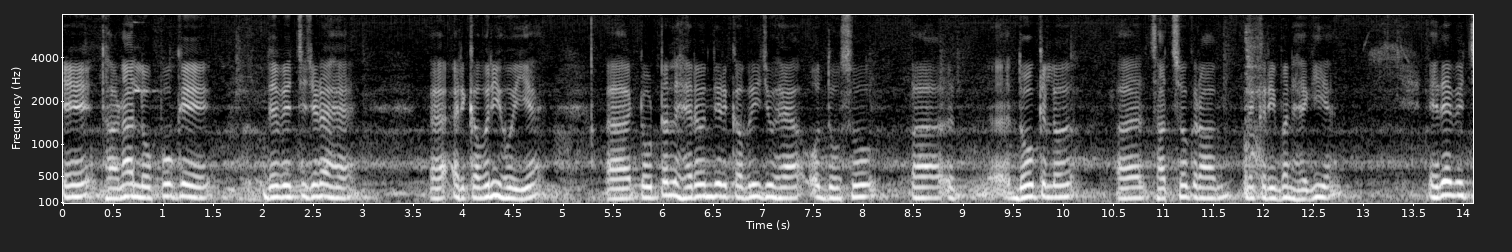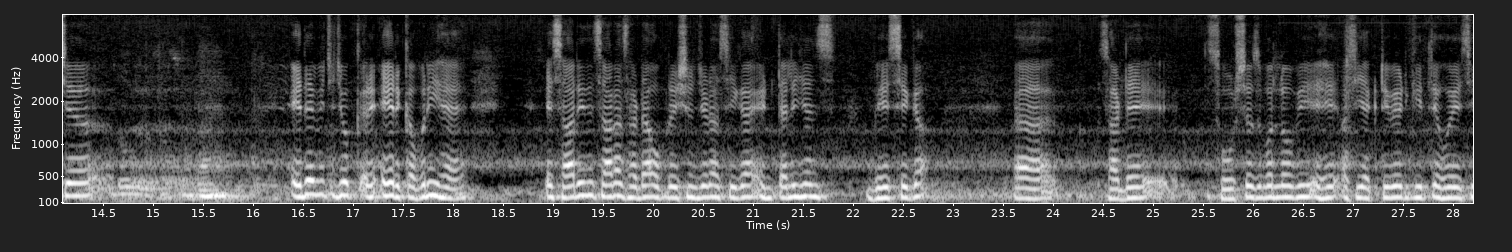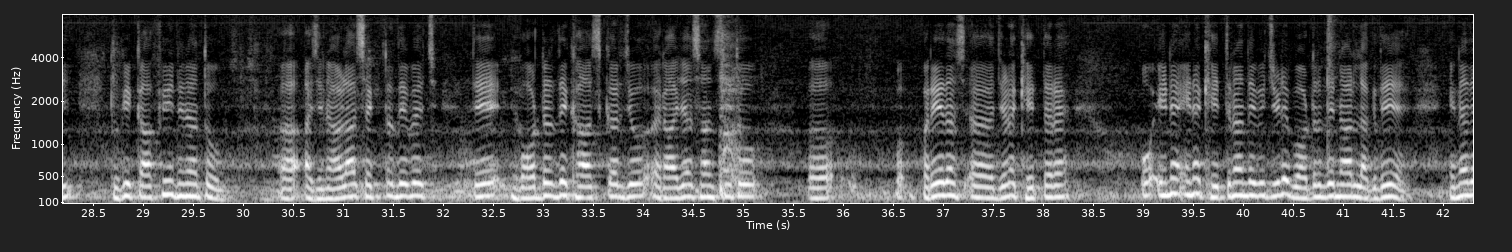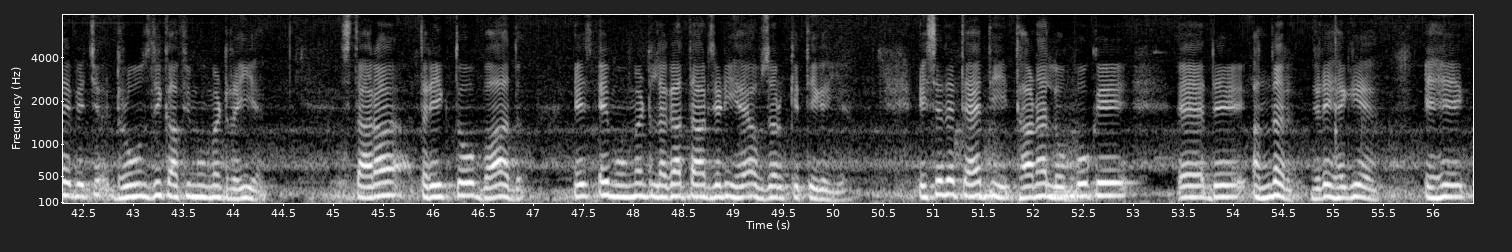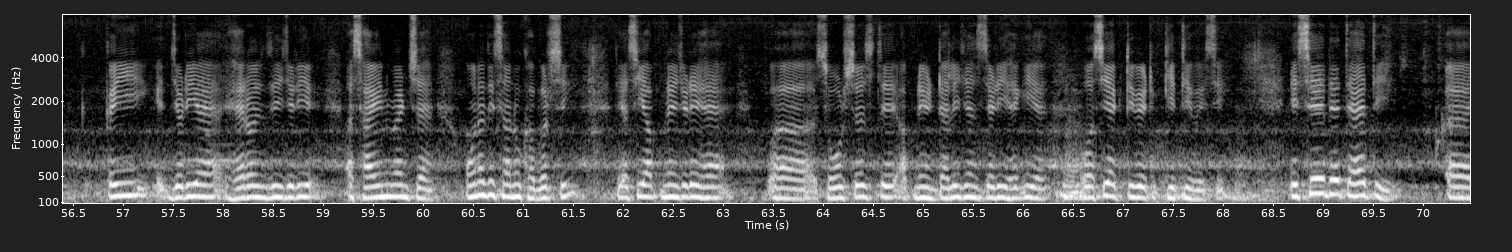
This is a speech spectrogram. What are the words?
ਇਹ ਥਾਣਾ ਲੋਪੋਕੇ ਦੇ ਵਿੱਚ ਜਿਹੜਾ ਹੈ ਰਿਕਵਰੀ ਹੋਈ ਹੈ। ਟੋਟਲ ਹੈਰੋਇਨ ਦੀ ਰਿਕਵਰੀ ਜੋ ਹੈ ਉਹ 200 2 ਕਿਲੋ ਅ, 700 ਗ੍ਰਾਮ ਦੇ ਕਰੀਬਨ ਹੈਗੀ ਹੈ। ਇਹਦੇ ਵਿੱਚ ਇਹਦੇ ਵਿੱਚ ਜੋ ਇਹ ਰਿਕਵਰੀ ਹੈ ਇਹ ਸਾਰੀ ਦੀ ਸਾਰਾ ਸਾਡਾ ਆਪਰੇਸ਼ਨ ਜਿਹੜਾ ਸੀਗਾ ਇੰਟੈਲੀਜੈਂਸ ਬੇਸ ਸੀਗਾ। ਸਾਡੇ ਸੋਰਸਸ ਵੱਲੋਂ ਵੀ ਇਹ ਅਸੀਂ ਐਕਟੀਵੇਟ ਕੀਤੇ ਹੋਏ ਸੀ। ਕਿਉਂਕਿ ਕਾਫੀ ਦਿਨਾਂ ਤੋਂ ਅਜਨਾਲਾ ਸੈਕਟਰ ਦੇ ਵਿੱਚ ਤੇ ਬਾਰਡਰ ਦੇ ਖਾਸ ਕਰ ਜੋ ਰਾਜਾ ਸਾਂਸੀ ਤੋਂ ਪਰੇ ਦਾ ਜਿਹੜਾ ਖੇਤਰ ਹੈ ਉਹ ਇਹਨਾਂ ਇਹਨਾਂ ਖੇਤਰਾਂ ਦੇ ਵਿੱਚ ਜਿਹੜੇ ਬਾਰਡਰ ਦੇ ਨਾਲ ਲੱਗਦੇ ਹੈ ਇਹਨਾਂ ਦੇ ਵਿੱਚ ਡਰੋਨਸ ਦੀ ਕਾਫੀ ਮੂਵਮੈਂਟ ਰਹੀ ਹੈ। 17 ਤਰੀਕ ਤੋਂ ਬਾਅਦ ਇਸ ਇਹ ਮੂਵਮੈਂਟ ਲਗਾਤਾਰ ਜਿਹੜੀ ਹੈ ਆਬਜ਼ਰਵ ਕੀਤੀ ਗਈ ਹੈ। ਇਸੇ ਦੇ ਤਹਿਤ ਹੀ ਥਾਣਾ ਲੋਪੋਕੇ ਅ, ਦੇ ਅੰਦਰ ਜਿਹੜੇ ਹੈਗੇ ਆ ਇਹ ਕਈ ਜਿਹੜੀ ਹੈ ਹੈਰੋਇਨ ਦੀ ਜਿਹੜੀ ਅਸਾਈਨਮੈਂਟਸ ਹੈ ਉਹਨਾਂ ਦੀ ਸਾਨੂੰ ਖਬਰ ਸੀ ਤੇ ਅਸੀਂ ਆਪਣੇ ਜਿਹੜੇ ਹੈ ਸੋਰਸਸ ਤੇ ਆਪਣੀ ਇੰਟੈਲੀਜੈਂਸ ਜਿਹੜੀ ਹੈਗੀ ਹੈ ਉਹ ਅਸੀਂ ਐਕਟੀਵੇਟ ਕੀਤੀ ਹੋਈ ਸੀ। ਇਸੇ ਦੇ ਤਹਿਤ ਹੀ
